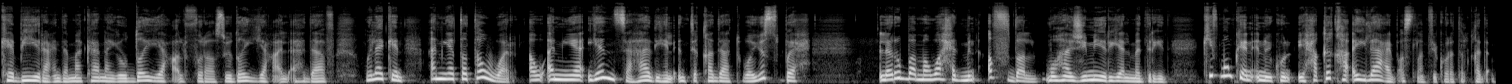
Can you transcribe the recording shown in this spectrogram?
كبيرة عندما كان يضيع الفرص، يضيع الأهداف، ولكن أن يتطور أو أن ينسى هذه الانتقادات ويصبح لربما واحد من أفضل مهاجمي ريال مدريد. كيف ممكن إنه يكون يحققها أي لاعب أصلا في كرة القدم؟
